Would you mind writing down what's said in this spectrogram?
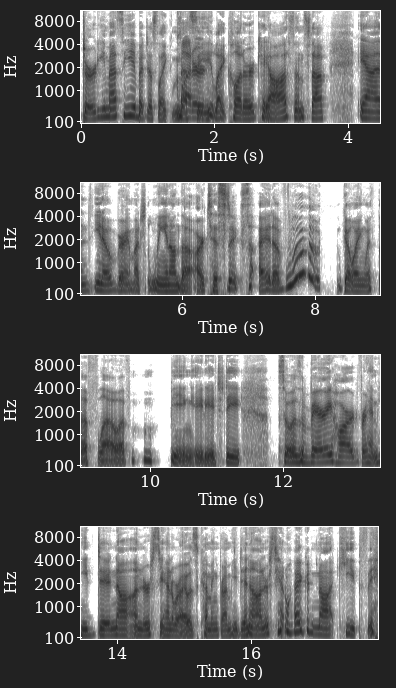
dirty, messy, but just like messy, like clutter, chaos, and stuff. And, you know, very much lean on the artistic side of woo, going with the flow of being ADHD. So it was very hard for him. He did not understand where I was coming from. He did not understand why I could not keep things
